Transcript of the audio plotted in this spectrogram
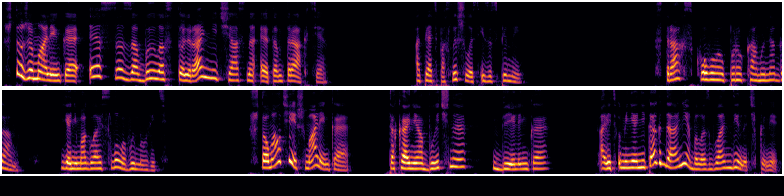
Что же маленькая Эсса забыла в столь ранний час на этом тракте? Опять послышалось из-за спины. Страх сковывал по рукам и ногам. Я не могла и слова вымолвить. «Что молчишь, маленькая? Такая необычная, беленькая. А ведь у меня никогда не было с блондиночками,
